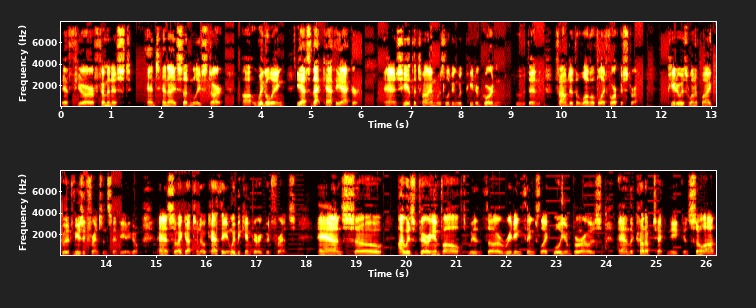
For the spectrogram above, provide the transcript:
If your feminist antennae suddenly start uh, wiggling, yes, that Kathy Acker. And she at the time was living with Peter Gordon, who then founded the Love of Life Orchestra. Peter was one of my good music friends in San Diego. And so I got to know Kathy, and we became very good friends. And so I was very involved with uh, reading things like William Burroughs and the cut up technique and so on.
